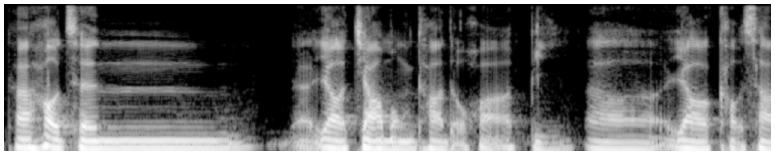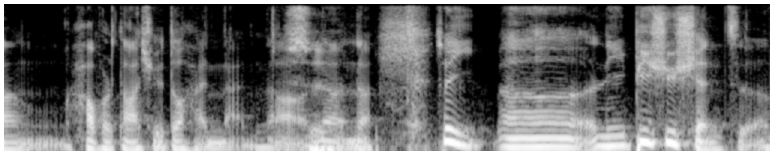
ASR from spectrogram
它号称。呃，要加盟它的话，比呃要考上哈佛大学都还难啊。那那所以呃，你必须选择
